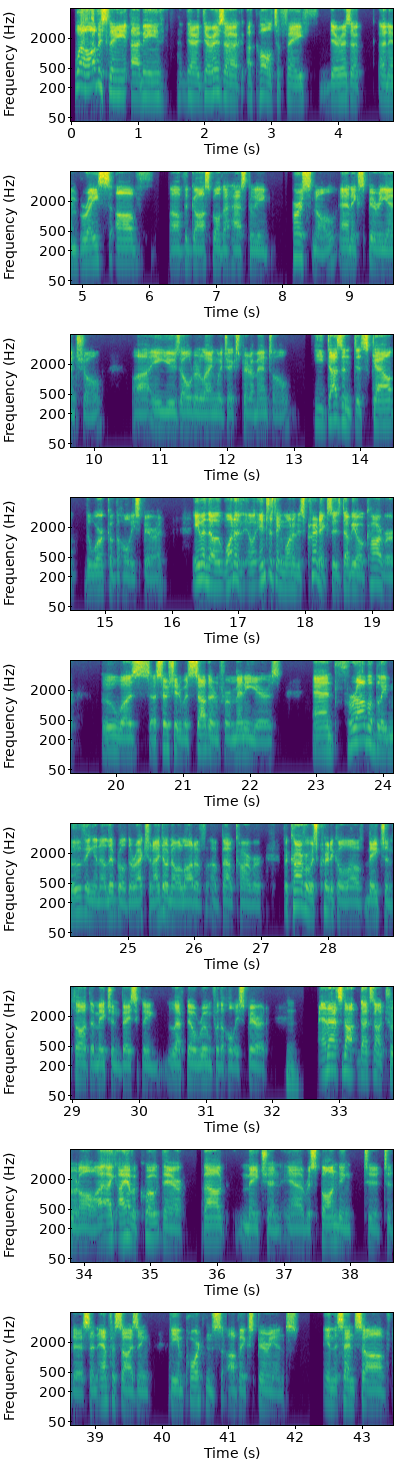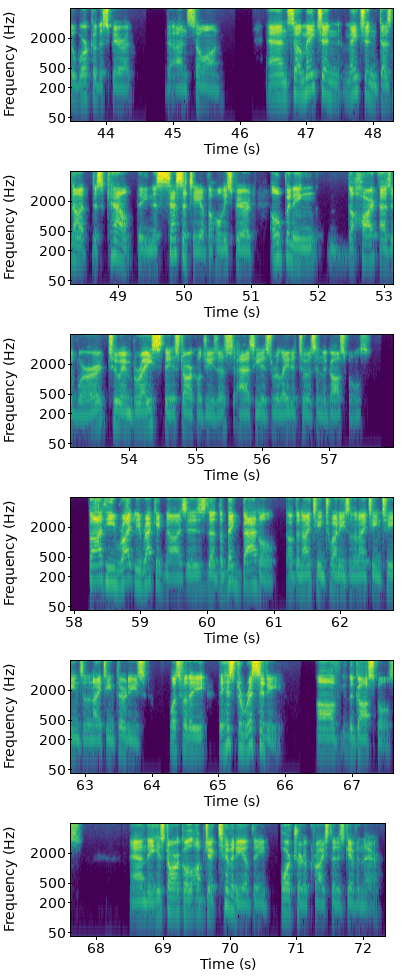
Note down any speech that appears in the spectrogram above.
Well, obviously, I mean, there there is a, a call to faith. There is a an embrace of of the gospel that has to be personal and experiential. Uh, he used older language, experimental. He doesn't discount the work of the Holy Spirit, even though one of the interesting one of his critics is W. O. Carver, who was associated with Southern for many years and probably moving in a liberal direction. I don't know a lot of about Carver, but Carver was critical of Machen, thought that Machen basically left no room for the Holy Spirit. Hmm. And that's not that's not true at all. I, I have a quote there about Machen uh, responding to to this and emphasizing the importance of experience in the sense of the work of the Spirit and so on. And so Machen, Machen does not discount the necessity of the Holy Spirit opening the heart, as it were, to embrace the historical Jesus as he is related to us in the Gospels. But he rightly recognizes that the big battle of the 1920s and the 19 teens and the 1930s was for the, the historicity of the Gospels and the historical objectivity of the portrait of Christ that is given there.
